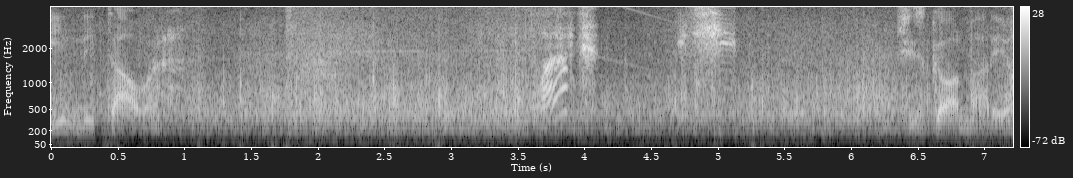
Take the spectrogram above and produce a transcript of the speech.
In the tower. What? Is she She's gone, Mario.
